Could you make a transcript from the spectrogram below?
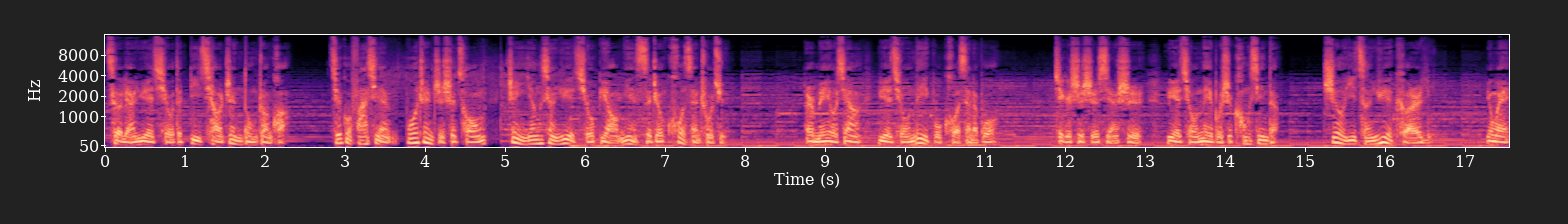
测量月球的地壳震动状况。结果发现，波阵只是从震央向月球表面四周扩散出去，而没有向月球内部扩散的波。这个事实显示，月球内部是空心的，只有一层月壳而已。因为，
